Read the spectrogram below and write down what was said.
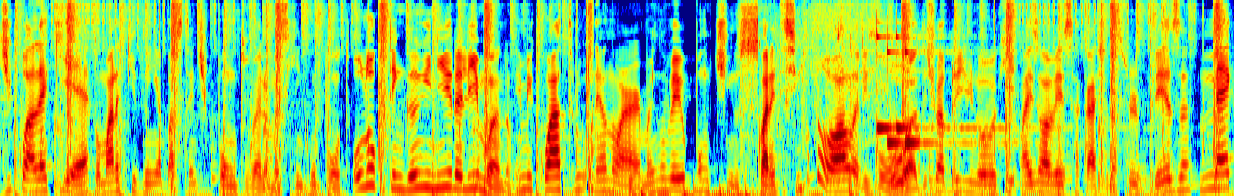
de qual é que é. Tomara que venha bastante ponto, velho. Uma skin com ponto. Ô, louco, tem Gangnir ali, mano. M4 Nanoar, mas não veio pontinhos. 45 dólares. Boa. Deixa eu abrir de novo aqui. Mais uma vez essa caixa da surpresa. Mac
